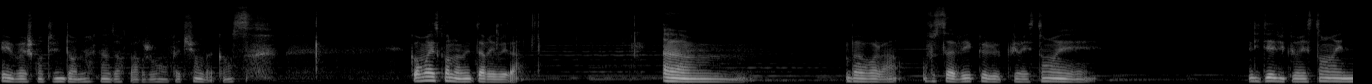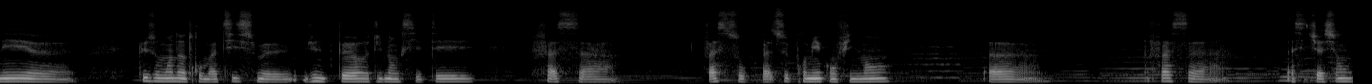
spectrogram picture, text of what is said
Et ben, je continue de dormir 15 heures par jour. En fait, je suis en vacances. Comment est-ce qu'on en est arrivé là? Euh... Ben voilà. Vous savez que le Curistan est. L'idée du Curistan est née euh, plus ou moins d'un traumatisme, d'une peur, d'une anxiété face à, face à ce premier confinement, euh, face à la situation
